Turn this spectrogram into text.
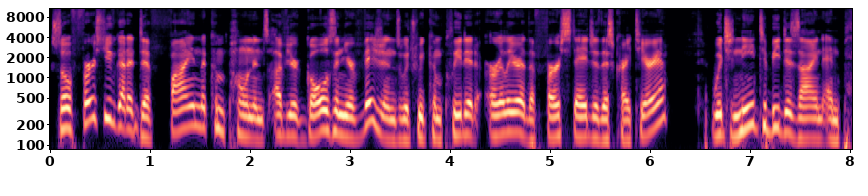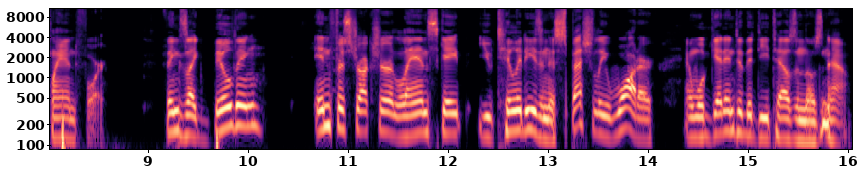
So first you've got to define the components of your goals and your visions, which we completed earlier, the first stage of this criteria which need to be designed and planned for. Things like building, infrastructure, landscape, utilities, and especially water, and we'll get into the details in those now.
